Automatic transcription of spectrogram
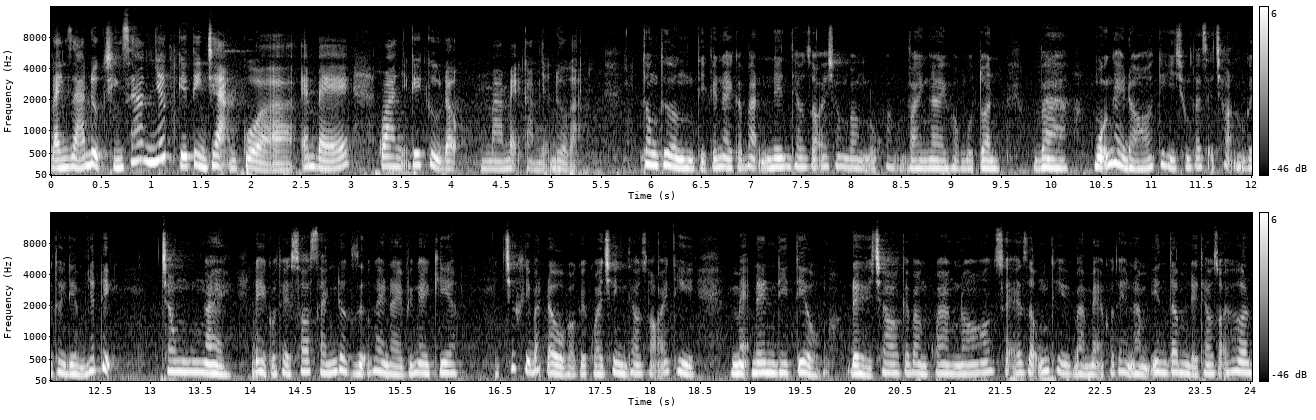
đánh giá được chính xác nhất cái tình trạng của em bé qua những cái cử động mà mẹ cảm nhận được ạ. Thông thường thì cái này các bạn nên theo dõi trong vòng độ khoảng vài ngày hoặc một tuần và mỗi ngày đó thì chúng ta sẽ chọn một cái thời điểm nhất định trong ngày để có thể so sánh được giữa ngày này với ngày kia. Trước khi bắt đầu vào cái quá trình theo dõi thì mẹ nên đi tiểu để cho cái bàng quang nó sẽ rỗng thì bà mẹ có thể nằm yên tâm để theo dõi hơn.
